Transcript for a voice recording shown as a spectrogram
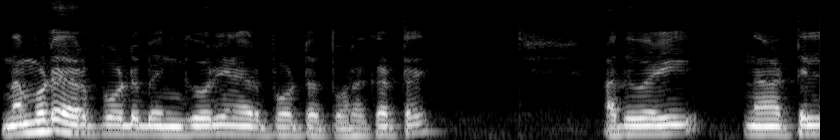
നമ്മുടെ എയർപോർട്ട് ബെൻഗോറിയൻ എയർപോർട്ട് തുറക്കട്ടെ. അതുവഴി നാട്ടിൽ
